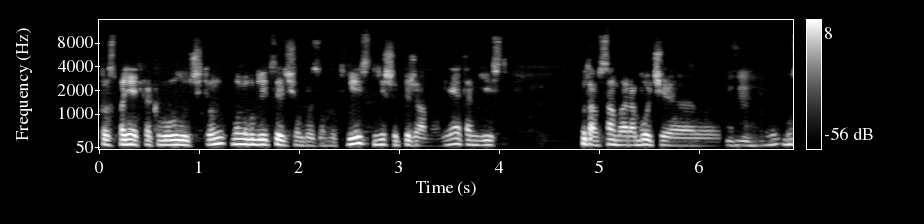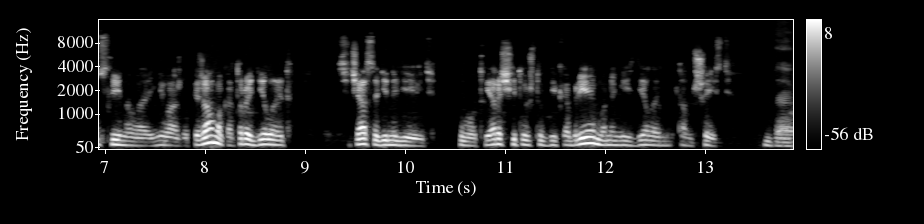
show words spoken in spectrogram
просто понять, как его улучшить, он, он выглядит следующим образом. Вот есть ниша пижама, у меня там есть ну, там самая рабочая mm-hmm. муслиновая, неважно, пижама, которая делает сейчас 1,9. Вот, я рассчитываю, что в декабре мы на ней сделаем там 6 да.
